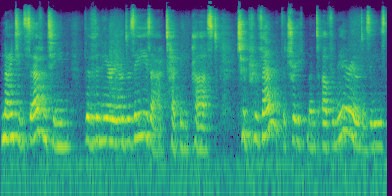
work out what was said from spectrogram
1917, the Venereal Disease Act had been passed, to prevent the treatment of venereal disease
